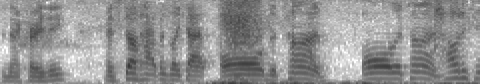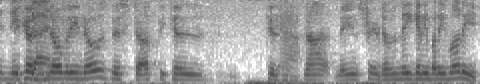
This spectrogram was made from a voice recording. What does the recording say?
Isn't that crazy? And stuff happens like that all the time, all the time. How does it? Because guy, nobody knows this stuff because because Yeah. it's not mainstream. It doesn't make anybody money.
